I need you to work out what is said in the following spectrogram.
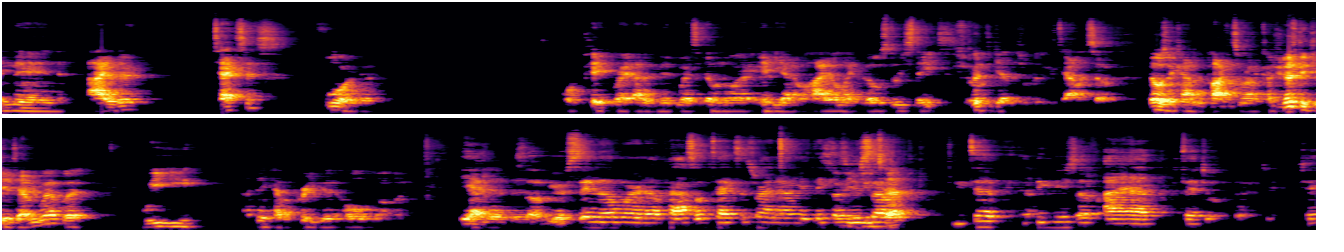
And then either Texas, Florida, pick right out of Midwest, Illinois, Indiana, Ohio, like those three states put together some really good talent. So those are kind of the pockets around the country. There's good kids everywhere, but we, I think, have a pretty good hold on. Them. Yeah. So if you're sitting somewhere in El Paso, Texas right now, you're thinking So to you yourself, tip, you're thinking to yourself, I have potential. Jay,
